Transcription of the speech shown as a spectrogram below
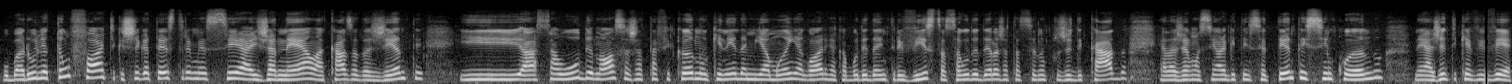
O barulho é tão forte que chega até a estremecer a janela, a casa da gente e a saúde nossa já está ficando que nem da minha mãe agora, que acabou de dar entrevista, a saúde dela já está sendo prejudicada. Ela já é uma senhora que tem 75 anos, né? a gente quer viver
